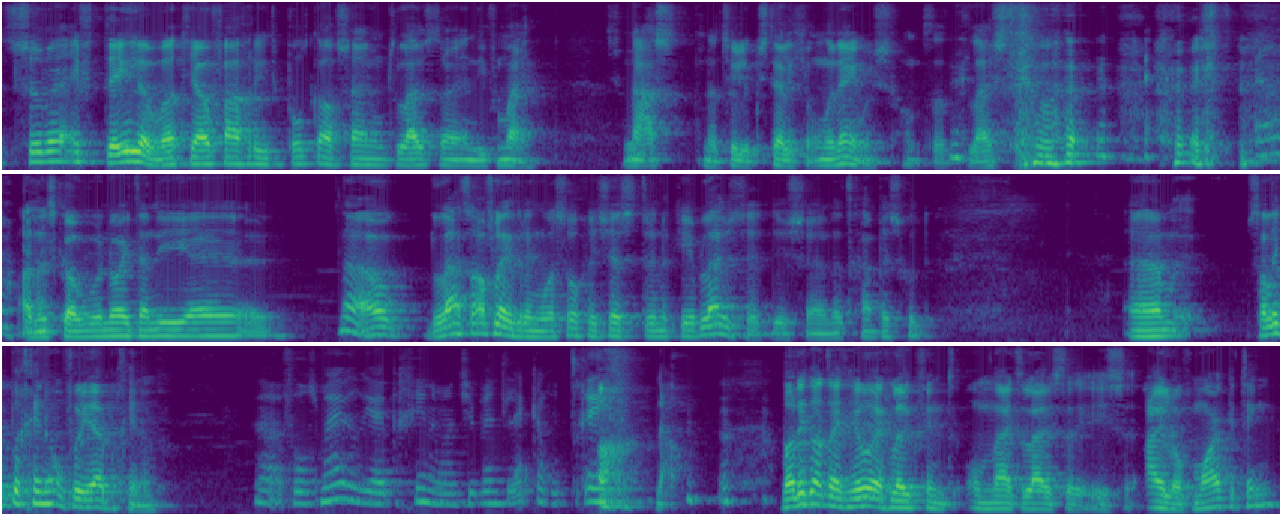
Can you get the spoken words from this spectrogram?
Zullen we even delen wat jouw favoriete podcasts zijn om te luisteren en die van mij? Naast natuurlijk Stelletje Ondernemers, want dat luisteren we echt. Anders komen we nooit aan die... eh, nou, de laatste aflevering was toch weer 26 keer beluisterd, dus eh, dat gaat best goed. Ehm, zal ik beginnen of wil jij beginnen? Nou, volgens mij wil jij beginnen, want je bent lekker op trainen. Oh, nou, wat ik altijd heel erg leuk vind om naar te luisteren is I Love Marketing.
